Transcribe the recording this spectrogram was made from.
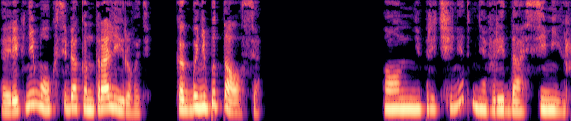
Эрик не мог себя контролировать, как бы ни пытался. «Он не причинит мне вреда, Семир?»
